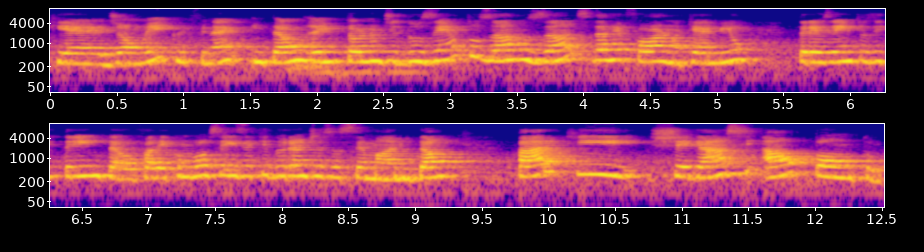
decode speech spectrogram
que é John Wycliffe, né? Então, é em torno de 200 anos antes da reforma, que é 1330. Eu falei com vocês aqui durante essa semana. Então, para que chegasse ao ponto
